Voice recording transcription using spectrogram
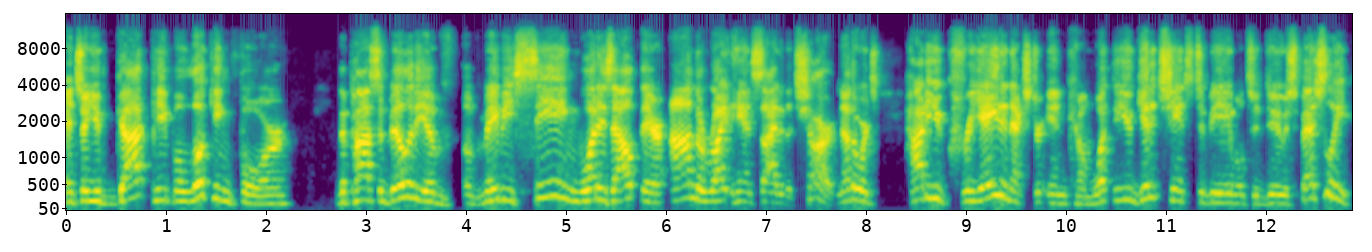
And so you've got people looking for the possibility of, of maybe seeing what is out there on the right hand side of the chart. In other words, how do you create an extra income? What do you get a chance to be able to do, especially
